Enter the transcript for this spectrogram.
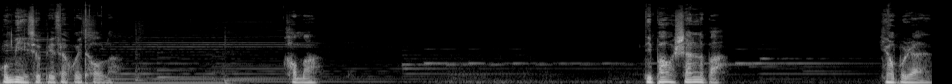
我们也就别再回头了，好吗？你把我删了吧，要不然。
